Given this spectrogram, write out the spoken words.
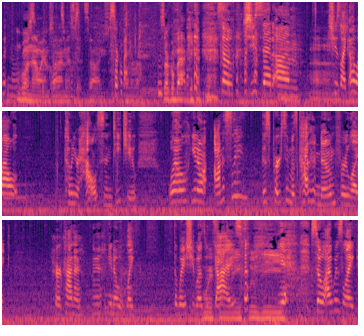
What in the I'm going that way. I'm sorry, I missed it. So I just Circle back. around. Circle back. Yeah. So she said, um, Uh, she's like, oh, I'll come to your house and teach you. Well, you know, honestly, this person was kind of known for like her kind of, eh, you know, like the way she was with guys. yeah. So I was like,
